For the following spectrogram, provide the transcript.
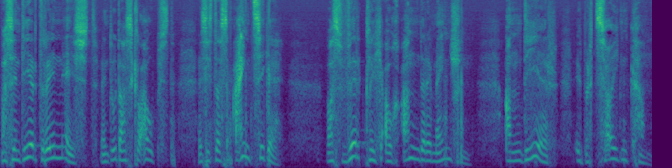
was in dir drin ist, wenn du das glaubst, es ist das Einzige, was wirklich auch andere Menschen an dir überzeugen kann,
